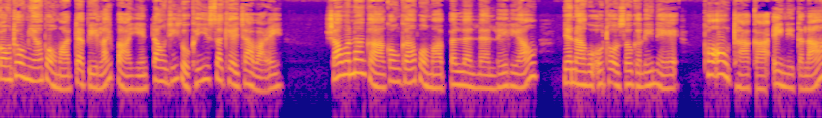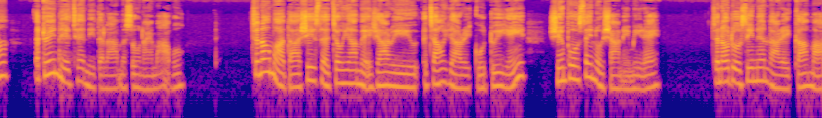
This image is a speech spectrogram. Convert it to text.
ကုံထုံများပေါ်မှာတက်ပြီးလိုက်ပါရင်တောင်ကြီးကိုခရီးဆက်ခဲ့ကြပါတယ်။ရာဝနကကုံကားပေါ်မှာပက်လက်လက်လဲလျောင်းမျက်နာကိုအုပ်ထုပ်စုပ်ကလေးနဲ့ဖုံးအုပ်ထားကအိတ်နေသလားအတွေးနေချက်နေသလားမဆိုနိုင်ပါဘူး။ ကျွန်ုပ်မှသာရှေ့ဆက်ကြုံရမယ့်အရာတွေအကြောင်းအရာတွေကိုတွေးရင်ရင်ပိုစိတ်လို့ရှာနေမိတယ်။ကျွန်ုပ်တို့စီးနှင်းလာတဲ့ကားမှာ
